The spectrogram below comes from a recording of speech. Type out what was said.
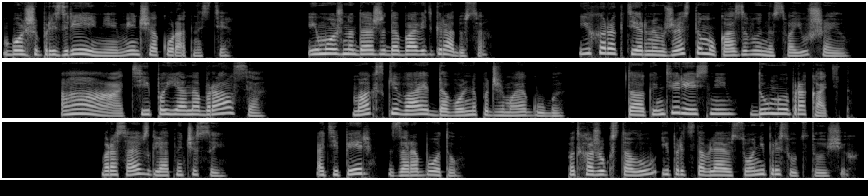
Больше презрения, меньше аккуратности. И можно даже добавить градуса. И характерным жестом указываю на свою шею. «А, типа я набрался?» Макс кивает, довольно поджимая губы. Так, интересней. Думаю, прокатит. Бросаю взгляд на часы. А теперь за работу. Подхожу к столу и представляю Соне присутствующих.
